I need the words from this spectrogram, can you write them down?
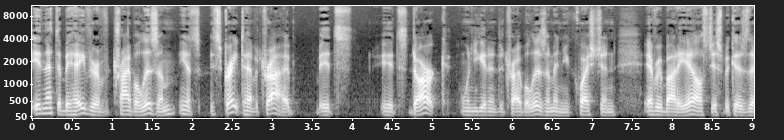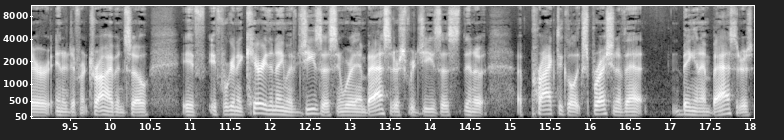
isn't that the behavior of tribalism? You know, it's, it's great to have a tribe. It's it's dark when you get into tribalism and you question everybody else just because they're in a different tribe. And so, if if we're going to carry the name of Jesus and we're the ambassadors for Jesus, then a, a practical expression of that being an ambassadors,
